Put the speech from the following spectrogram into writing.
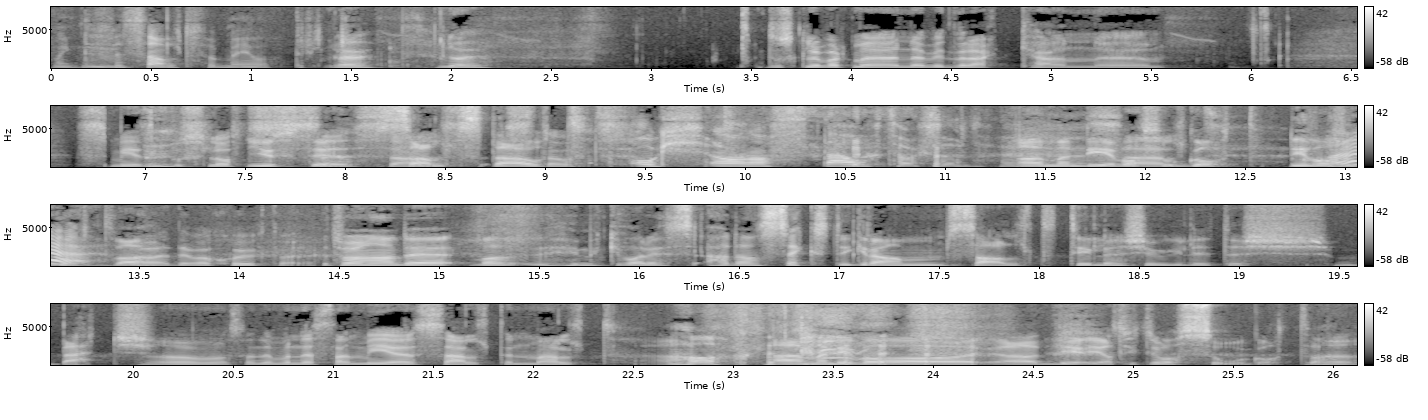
inte för salt för mig att dricka. Nej, nej. Du skulle varit med när vi drack han Smedsbo slotts Just det, eh, salt stout. Oj, ja, stout också. Ja men det var så Salt. gott. Det var så det? gott va? Ja, det var sjukt var det. Jag tror han hade, vad, hur mycket var det? Hade han 60 gram salt till en 20 liters batch? Ja, det var nästan mer salt än malt. Ja, men det var, ja, det, jag tyckte det var så gott. Va?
